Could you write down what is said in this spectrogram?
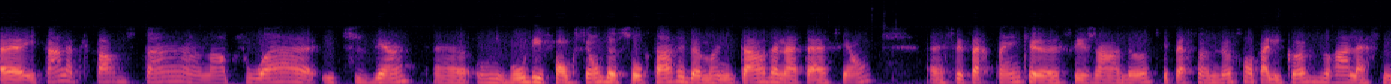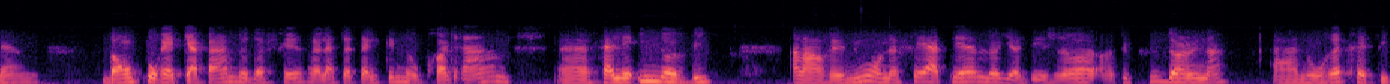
euh, étant la plupart du temps un emploi étudiant euh, au niveau des fonctions de sauveteur et de moniteur de natation. c'est certain que ces gens-là, ces personnes-là sont à l'école durant la semaine. Donc, pour être capable d'offrir la totalité de nos programmes, euh, fallait innover. Alors, euh, nous, on a fait appel il y a déjà un peu plus d'un an à nos retraités.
